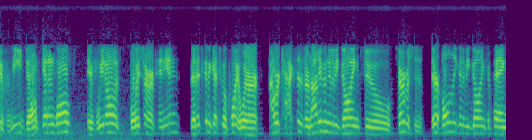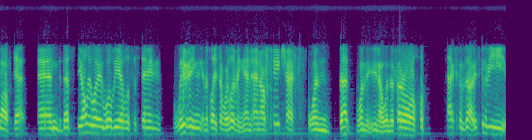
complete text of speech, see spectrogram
if we don't get involved, if we don't voice our opinion, then it's going to get to a point where our taxes are not even going to be going to services. They're only going to be going to paying off debt. And that's the only way we'll be able to sustain living in the place that we're living. And and our paycheck when that when you know when the federal tax comes out, it's going to be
